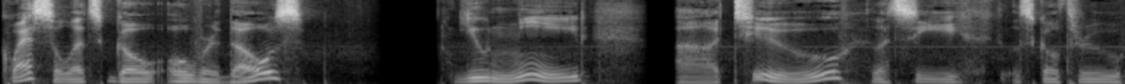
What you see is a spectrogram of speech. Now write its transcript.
quests. So let's go over those. You need uh, to let's see, let's go through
